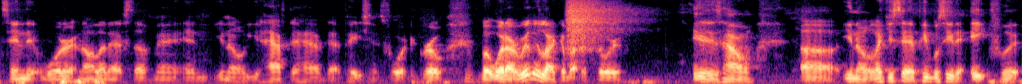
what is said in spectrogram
tend it, water it, and all of that stuff, man. And you know, you have to have that patience for it to grow. Mm-hmm. But what I really like about the story is how uh, you know, like you said, people see the eight foot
